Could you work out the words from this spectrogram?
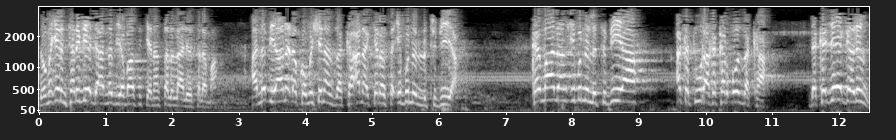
domin irin tarbiyyar da Annabi ya ba su kenan sallallahu alaihi wasallama. Annabi ya nada kwamishinan zakka ana kiransa Ibnul Lutubiya kai malam Ibnul Lutubiya aka tura ka karbo zakka. Da ka je garin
